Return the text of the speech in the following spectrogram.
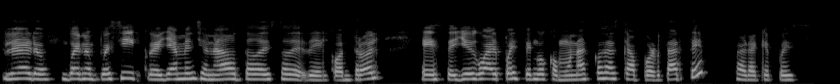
Claro, bueno, pues sí, ya he mencionado todo esto del control. Este, yo igual pues tengo como unas cosas que aportarte para que pues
